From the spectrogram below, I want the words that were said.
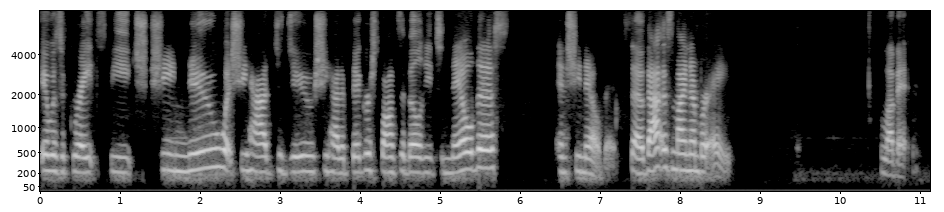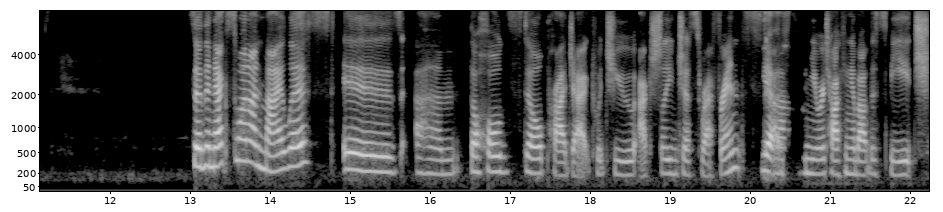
It was a great speech. She knew what she had to do. She had a big responsibility to nail this, and she nailed it. So that is my number eight. Love it. So the next one on my list is um, the Hold Still project, which you actually just referenced yes. Uh, when you were talking about the speech.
